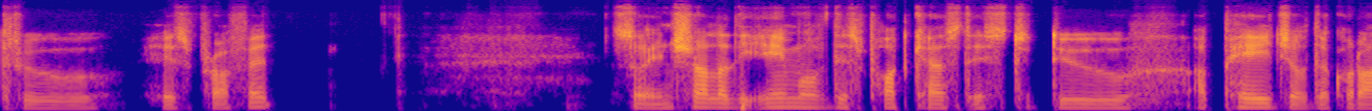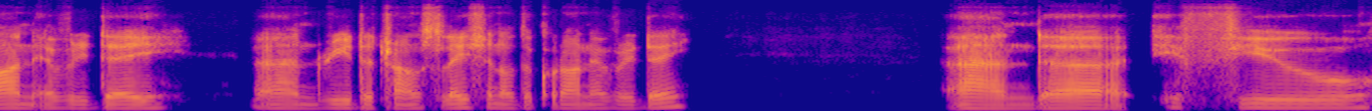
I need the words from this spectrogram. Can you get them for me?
through His Prophet. So, inshallah, the aim of this podcast is to do a page of the Quran every day and read a translation of the Quran every day. And uh, if you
